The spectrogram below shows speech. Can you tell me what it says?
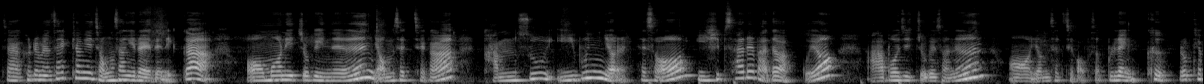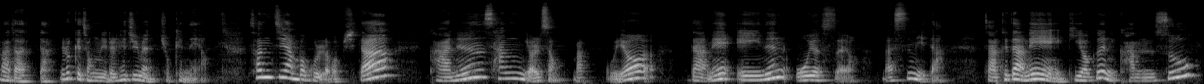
자, 그러면 색형이 정상이라 해야 되니까 어머니 쪽에 있는 염색체가 감수 2분열 해서 24를 받아왔고요. 아버지 쪽에서는 어, 염색체가 없어. 블랭크. 이렇게 받아왔다. 이렇게 정리를 해주면 좋겠네요. 선지 한번 골라봅시다. 가는 상열성 맞고요. 그 다음에 A는 5였어요. 맞습니다. 자, 그 다음에 기억은 감수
